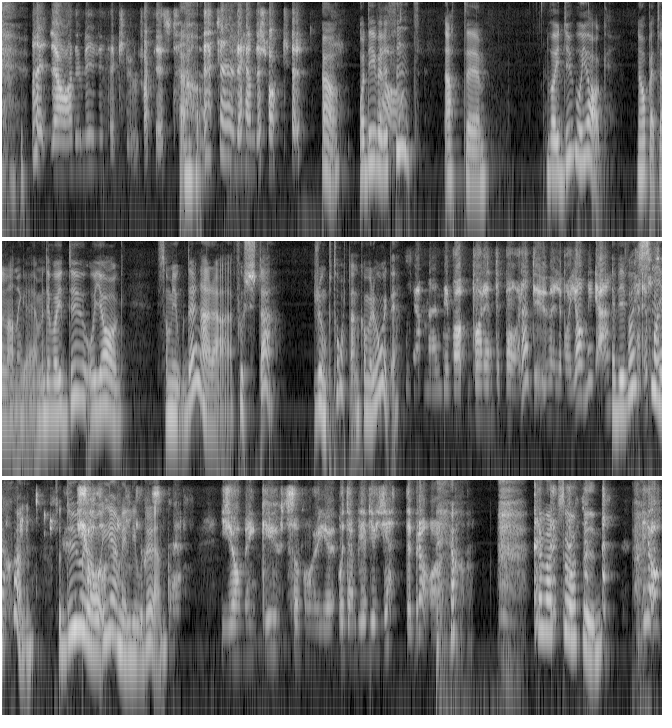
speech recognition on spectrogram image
Ja, det blir lite kul faktiskt. Ja. Det händer saker. Ja, och det är väldigt Ja. fint att eh, det var ju du och jag, nu hoppar jag till en annan grej, men det var ju du och jag som gjorde den här eh, första rumptårtan, kommer du ihåg det? Ja, men det var, var det inte bara du, eller var jag med? Eh, Vi var i. Sisjön, så du och jag och Emil gjorde den. Ja, men gud, så var det ju. Och den blev ju jättebra. Ja, den var så fin. Ja!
